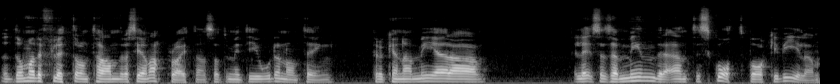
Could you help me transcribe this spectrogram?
De hade flyttat dem till andra sidan uprighten så att de inte gjorde någonting. För att kunna mera... Eller så att säga mindre anti-squat bak i bilen.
